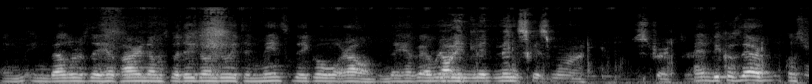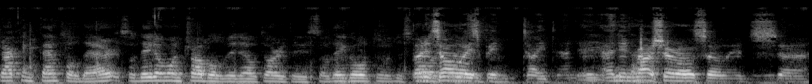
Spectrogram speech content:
In, in Belarus they have harinams, but they don't do it in Minsk. They go around and they have every No, in Minsk is more strict. right? And because they're constructing temple there, so they don't want trouble with the authorities, so they go to the. But it's always been tight, and and in Russia also, it's uh,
